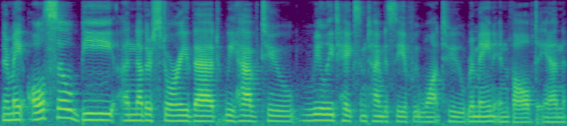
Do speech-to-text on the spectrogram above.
there may also be another story that we have to really take some time to see if we want to remain involved in.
